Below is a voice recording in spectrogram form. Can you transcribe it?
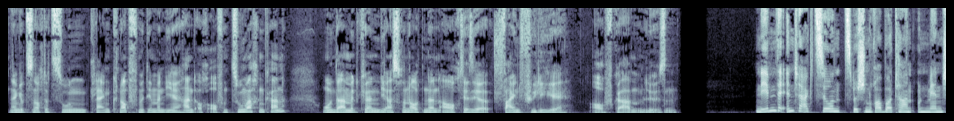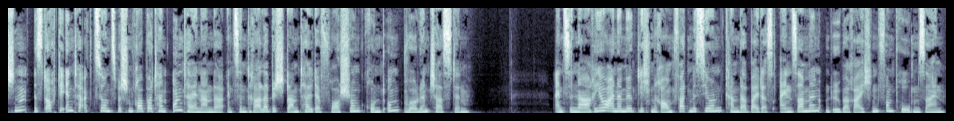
Dann gibt es noch dazu einen kleinen Knopf, mit dem man die Hand auch auf und zu machen kann. Und damit können die Astronauten dann auch sehr, sehr feinfühlige Aufgaben lösen. Neben der Interaktion zwischen Robotern und Menschen ist auch die Interaktion zwischen Robotern untereinander ein zentraler Bestandteil der Forschung rund um Roland Justin. Ein Szenario einer möglichen Raumfahrtmission kann dabei das Einsammeln und Überreichen von Proben sein.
